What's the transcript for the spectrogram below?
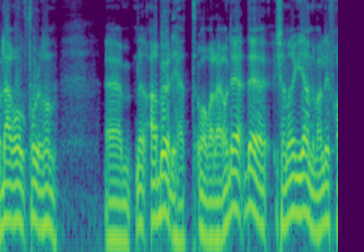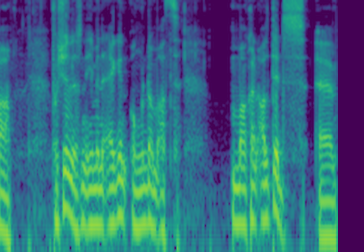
Og der òg får du en sånn eh, over det, og det, det kjenner jeg igjen veldig fra forkynnelsen i min egen ungdom, at man kan alltids eh,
